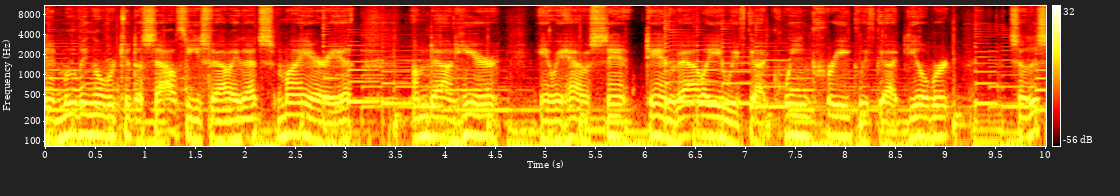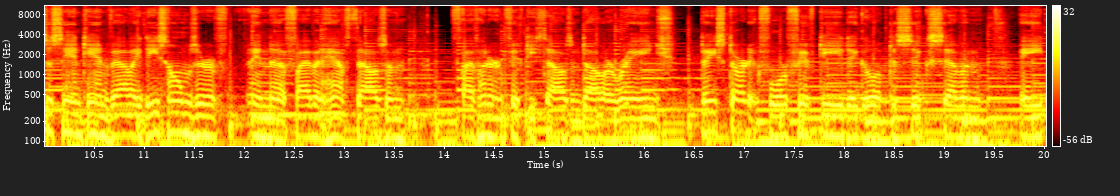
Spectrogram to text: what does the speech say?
And moving over to the Southeast Valley, that's my area. I'm down here, and we have Santan Valley, we've got Queen Creek, we've got Gilbert. So this is Santan Valley. These homes are in the five and a half thousand, five hundred fifty thousand dollar range. They start at 450, they go up to six, seven, eight.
